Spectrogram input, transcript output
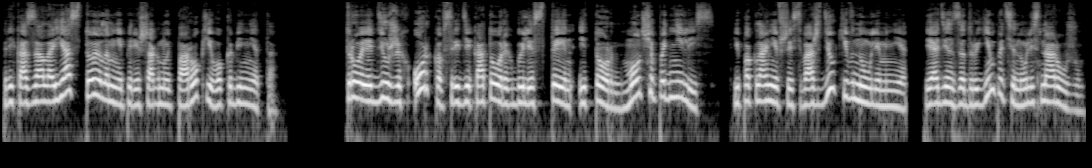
приказала я, стоило мне перешагнуть порог его кабинета. Трое дюжих орков, среди которых были Стейн и Торн, молча поднялись и, поклонившись вождю, кивнули мне и один за другим потянулись наружу.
